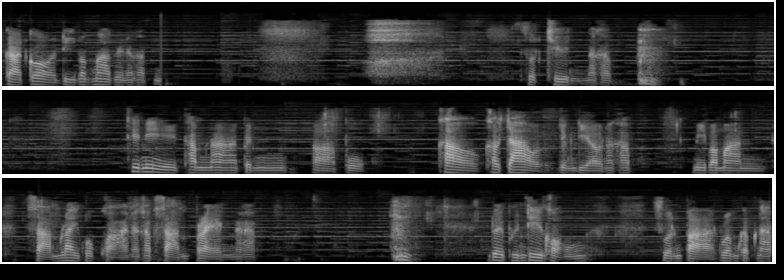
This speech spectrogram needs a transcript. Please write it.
ากาศก็ดีมากๆเลยนะครับ สดชื่นนะครับ ที่นี่ทำนาเป็นปลูกข้าวข้าวเจ้าอย่างเดียวนะครับ มีประมาณสามไร่กว่าๆนะครับสามแปลงนะครับ ด้วยพื้นที่ของสวนป่ารวมกับนา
